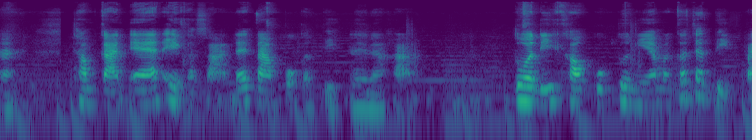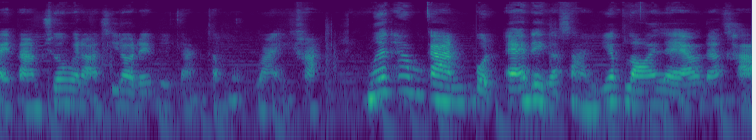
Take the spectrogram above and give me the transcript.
อทำการแอดเอกสารได้ตามปกติเลยนะคะ ตัว discount group ตัวนี้มันก็จะติดไปตามช่วงเวลาที่เราได้มีการกำหนดไว้ค่ะ เมื่อทำการกดแอดเอกสารเรียบร้อยแล้วนะคะ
